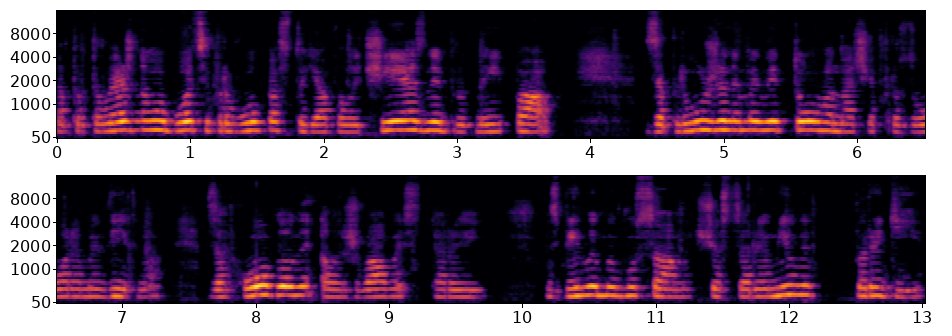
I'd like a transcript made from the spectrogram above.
На протилежному боці провулка стояв величезний брудний паб, заплюженими від того, наче прозорими вікна, загроблений, але жвавий старий, з білими вусами, що стариміли впереді,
